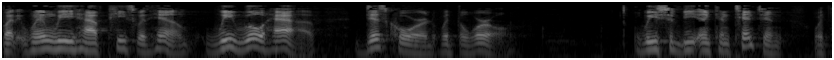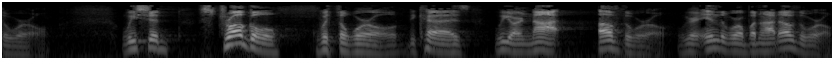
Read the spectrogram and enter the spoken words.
But when we have peace with him, we will have discord with the world. We should be in contention with the world. We should struggle with the world because we are not of the world. We are in the world, but not of the world.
